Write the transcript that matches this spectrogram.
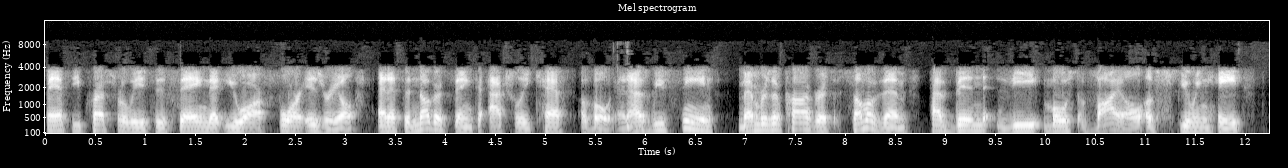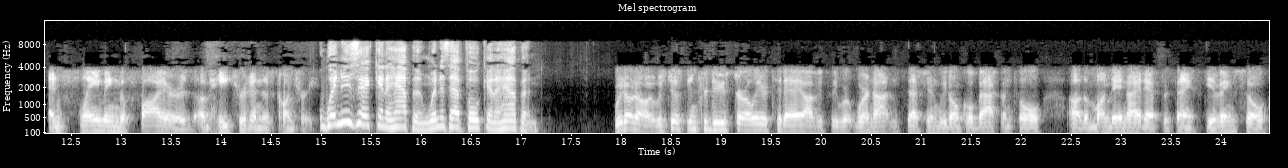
fancy press releases saying that you are for Israel. And it's another thing to actually cast a vote. And as we've seen, members of Congress, some of them have been the most vile of spewing hate and flaming the fires of hatred in this country. When is that going to happen? When is that vote going to happen? We don't know. It was just introduced earlier today. Obviously, we're, we're not in session. We don't go back until uh, the Monday night after Thanksgiving. So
